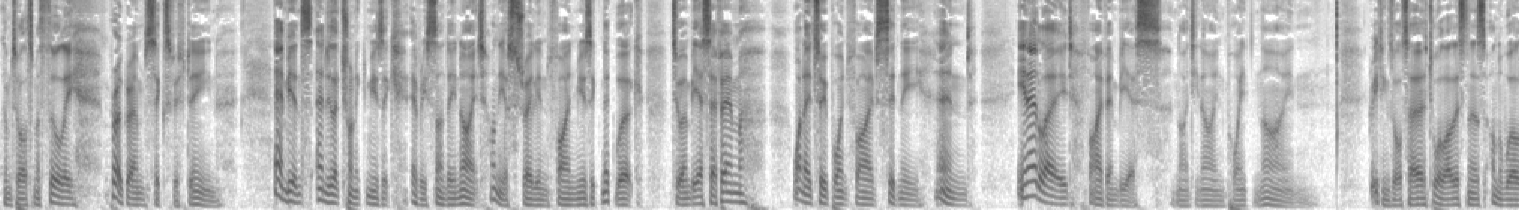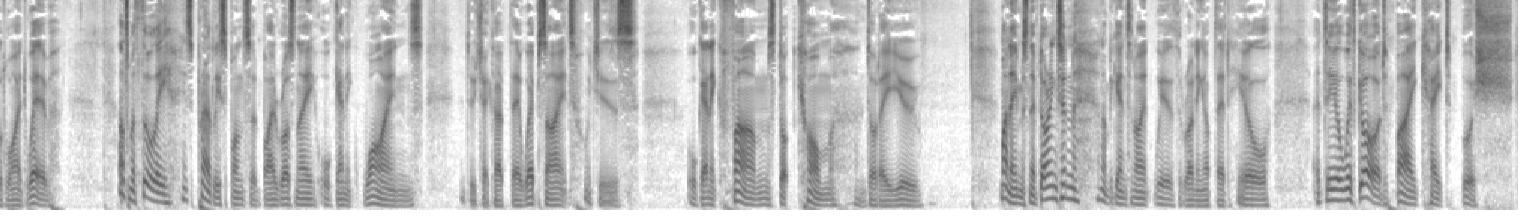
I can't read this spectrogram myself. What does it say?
Welcome to Ultima Thule, program 615. Ambience and electronic music every Sunday night on the Australian Fine Music Network, 2MBS FM, 102.5 Sydney, and in Adelaide, 5MBS 99.9. Greetings also to all our listeners on the World Wide Web. Ultima Thule is proudly sponsored by Rosnay Organic Wines. Do check out their website, which is organicfarms.com.au. My name is Nev Dorrington, and I began tonight with Running Up That Hill, A Deal with God by Kate Bush.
